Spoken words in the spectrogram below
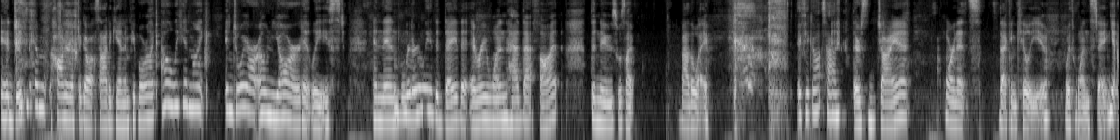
it had just become hot enough to go outside again, and people were like, "Oh, we can like enjoy our own yard at least." And then, Mhm. literally, the day that everyone had that thought, the news was like, "By the way, If you go outside, there's giant hornets that can kill you with one sting." yeah,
